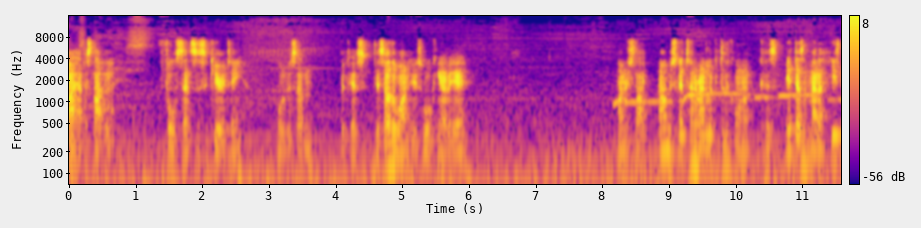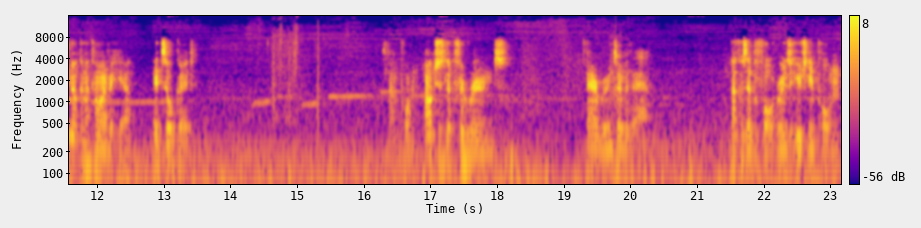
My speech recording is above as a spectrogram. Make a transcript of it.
I have a slightly false sense of security all of a sudden because this other one who's walking over here I'm just like, I'm just going to turn around and look into the corner because it doesn't matter. He's not going to come over here. It's all good. It's not important. I'll just look for runes. There are runes over there. Like I said before, runes are hugely important.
